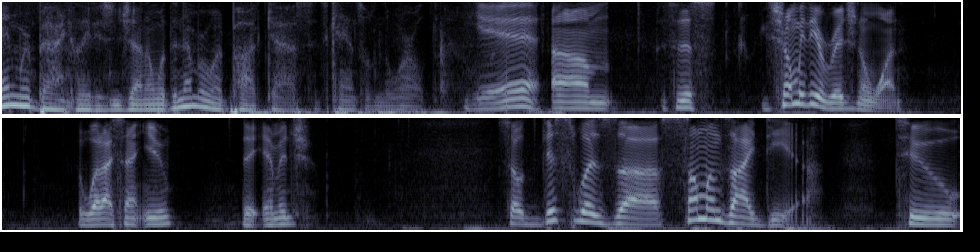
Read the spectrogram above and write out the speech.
And we're back, ladies and gentlemen, with the number one podcast. that's canceled in the world. Yeah. Um, so this, show me the original one. What I sent you, the image. So this was uh, someone's idea to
